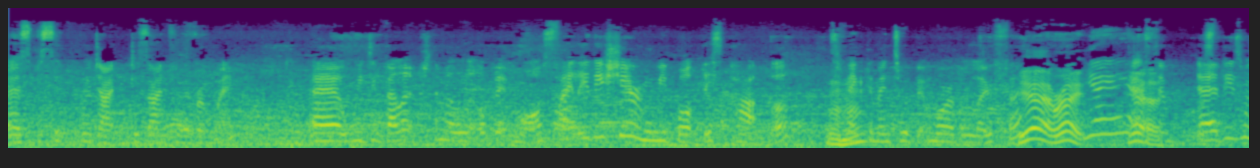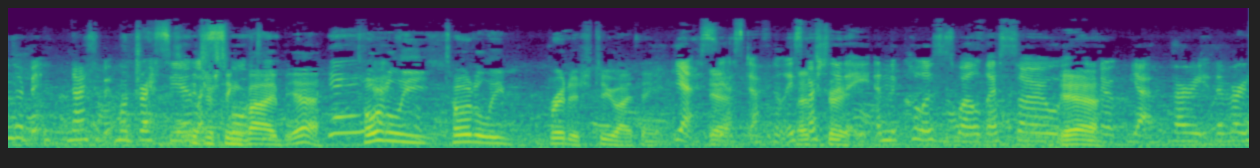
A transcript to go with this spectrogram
uh, specifically di- designed for the runway. Uh, we developed them a little bit more slightly this year, and we bought this part up to make them into a bit more of a loafer. Mm-hmm. Yeah. Right. Yeah, yeah, yeah. So, uh, these ones are a bit nice, a bit more dressier. less Interesting sporty. vibe. Yeah. Yeah, yeah, yeah. Totally. Totally British too. I think. Yes, Yeah. yes, definitely. That's Especially great. the, and the colours as well. They're so, Yeah. you know, yeah, very, they're very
